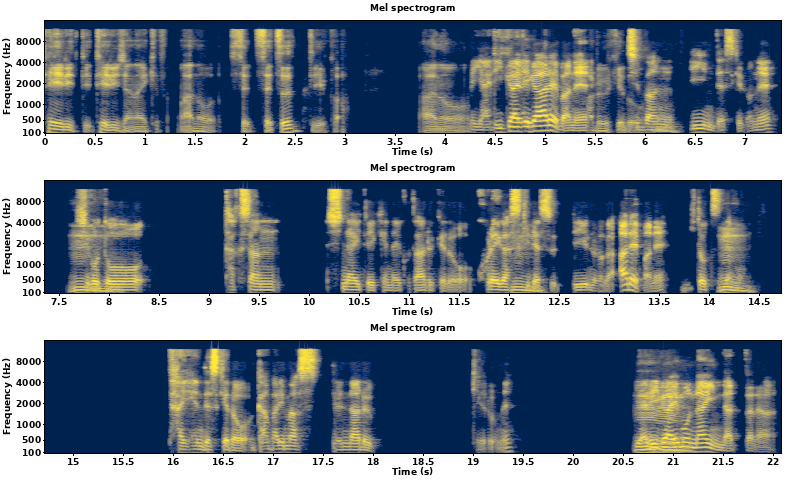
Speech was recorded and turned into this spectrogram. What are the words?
定理って、定理じゃないけど、あの、説説っていうか、あの、やりがいがあればあね、一。番いいんですけどね。う仕事ん、をたくさんしないといけないことあるけど、これが好きでうん、すっていうのがあればね、一つでもうん、大変ですけど、頑張りますってなるけどね。うやりがいもん、ないんだったら、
